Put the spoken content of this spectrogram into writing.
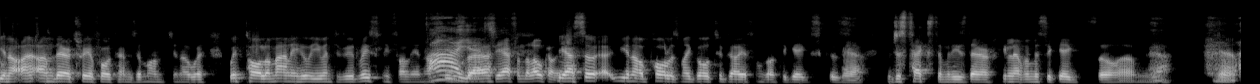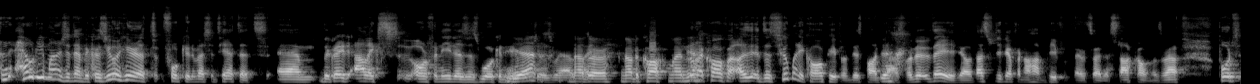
you know, I, I'm there three or four times a month, you know, with, with Paul O'Malley, who you interviewed recently, funny enough. ah, yes, uh, yeah, from the local. yeah, so, uh, you know, Paul is my go to guy if I'm going to gigs because Yeah. you just text him and he's there. He'll never miss a gig. So, um, Yeah. Yeah. And how do you manage it then? Because you're here at Folkuniversitetet. Um, the great Alex Orfanides is working here Yeah, as well. right? another, another Cork man. Another Yeah. Cork fan. Uh, There's too many Cork people in this podcast, but uh, there you go. That's what you get for not having people outside of Stockholm as well. But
